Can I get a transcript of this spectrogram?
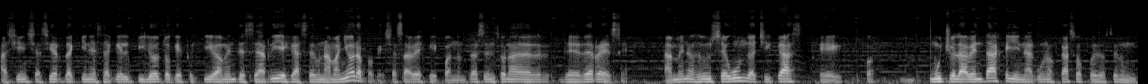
a ciencia cierta quién es aquel piloto que efectivamente se arriesga a hacer una maniobra, porque ya sabes que cuando entras en zona de, DRS a menos de un segundo achicás eh, mucho la ventaja y en algunos casos puedes hacer un,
